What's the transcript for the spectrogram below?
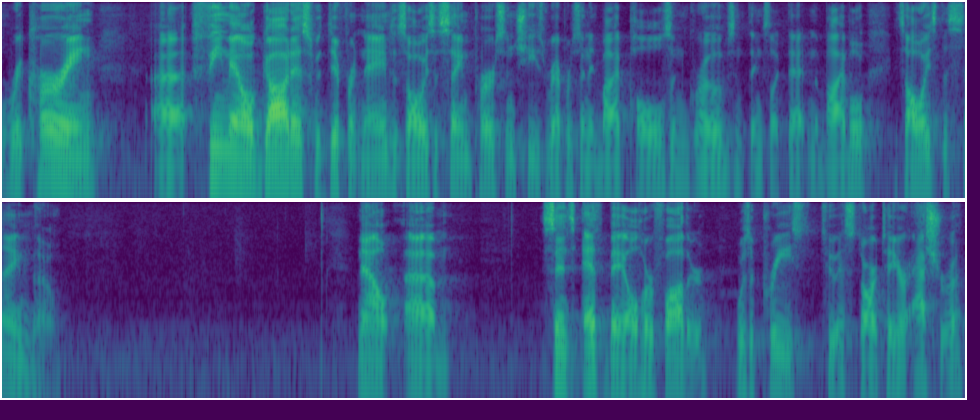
recurring uh, female goddess with different names. It's always the same person. She's represented by poles and groves and things like that in the Bible. It's always the same, though. Now, um, since Ethbaal, her father, was a priest to Astarte or Asherah,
